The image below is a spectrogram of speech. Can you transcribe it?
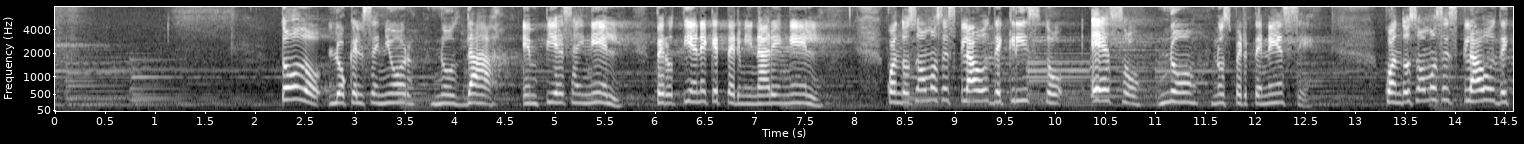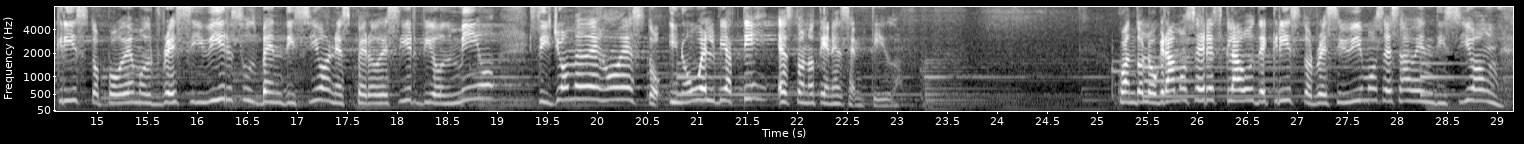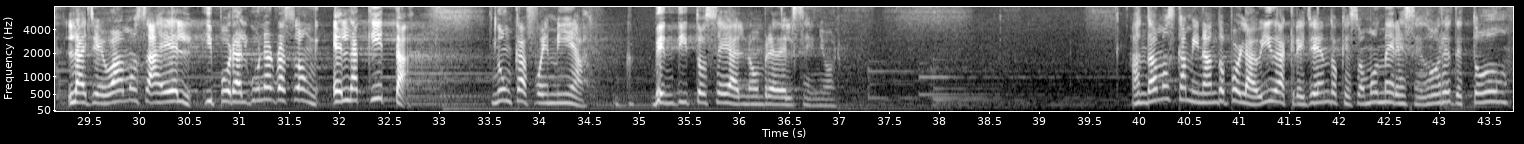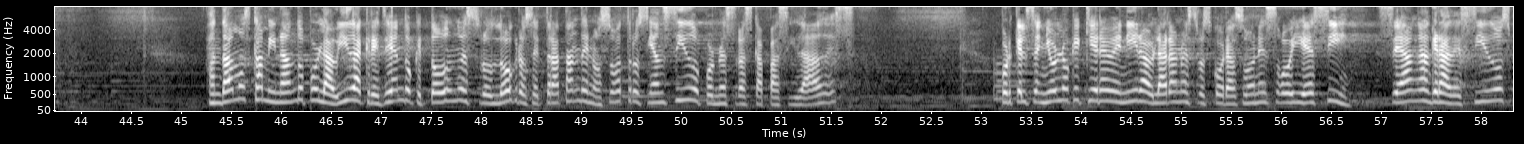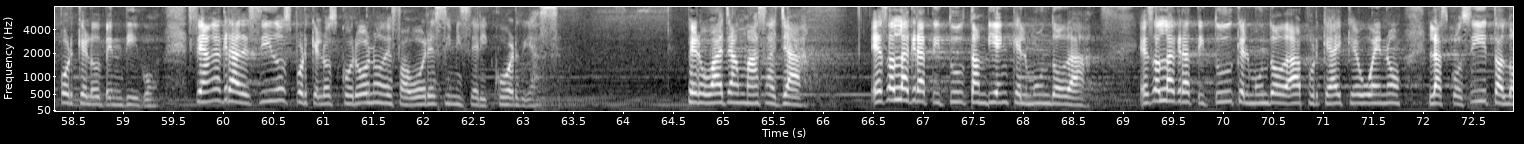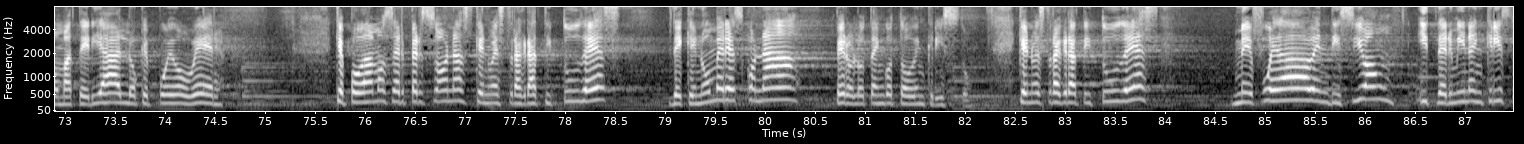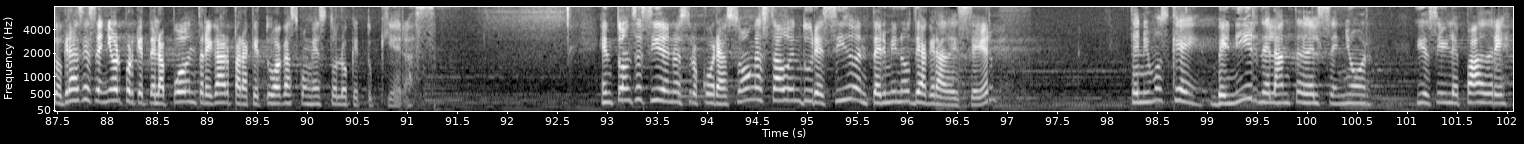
Todo lo que el Señor nos da empieza en Él, pero tiene que terminar en Él. Cuando somos esclavos de Cristo, eso no nos pertenece. Cuando somos esclavos de Cristo podemos recibir sus bendiciones, pero decir, Dios mío, si yo me dejo esto y no vuelve a ti, esto no tiene sentido. Cuando logramos ser esclavos de Cristo, recibimos esa bendición, la llevamos a Él y por alguna razón Él la quita. Nunca fue mía. Bendito sea el nombre del Señor. Andamos caminando por la vida creyendo que somos merecedores de todo. Andamos caminando por la vida creyendo que todos nuestros logros se tratan de nosotros y han sido por nuestras capacidades. Porque el Señor lo que quiere venir a hablar a nuestros corazones hoy es sí, sean agradecidos porque los bendigo, sean agradecidos porque los corono de favores y misericordias. Pero vayan más allá. Esa es la gratitud también que el mundo da. Esa es la gratitud que el mundo da porque hay que bueno las cositas, lo material, lo que puedo ver. Que podamos ser personas que nuestra gratitud es de que no merezco nada, pero lo tengo todo en Cristo. Que nuestra gratitud es, me fue dada bendición y termina en Cristo. Gracias Señor porque te la puedo entregar para que tú hagas con esto lo que tú quieras. Entonces, si de nuestro corazón ha estado endurecido en términos de agradecer, tenemos que venir delante del Señor y decirle, Padre,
